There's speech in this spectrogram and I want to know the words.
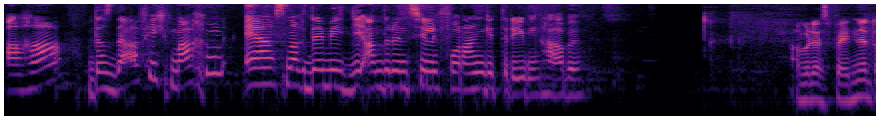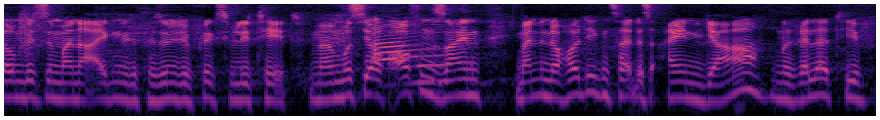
aha, das darf ich machen, erst nachdem ich die anderen Ziele vorangetrieben habe. Aber das verhindert auch ein bisschen meine eigene persönliche Flexibilität. Man muss ja auch offen sein. Ich meine, in der heutigen Zeit ist ein Jahr ein relativ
